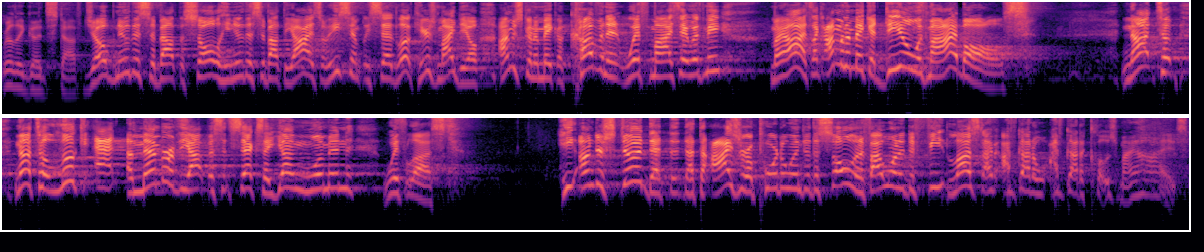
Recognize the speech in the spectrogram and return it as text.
Really good stuff. Job knew this about the soul. He knew this about the eyes. So he simply said, Look, here's my deal. I'm just going to make a covenant with my, say with me, my eyes. Like I'm going to make a deal with my eyeballs not to, not to look at a member of the opposite sex, a young woman, with lust. He understood that the, that the eyes are a portal into the soul, and if I want to defeat lust, I've, I've, got to, I've got to close my eyes.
